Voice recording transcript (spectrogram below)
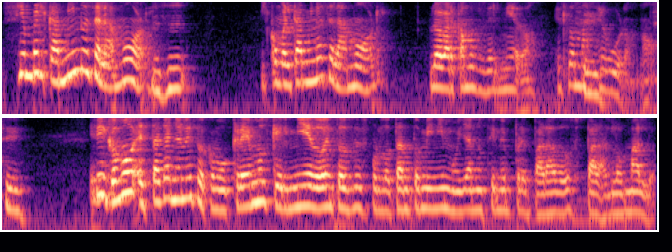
siempre el camino es el amor. Y como el camino es el amor, lo abarcamos desde el miedo. Es lo más Sí. seguro, ¿no? Sí. Sí, como está cañón eso, como creemos que el miedo, entonces por lo tanto mínimo ya nos tiene preparados para lo malo.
